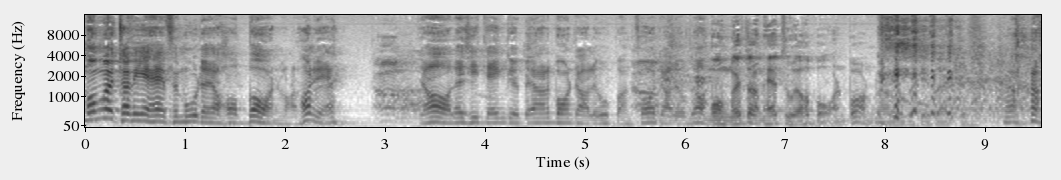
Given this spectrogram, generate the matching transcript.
Många av er här förmodar jag har barn, va? Har ni det? Ja, där sitter en gubbe, han är barn till allihopa, far till allihopa. Ja. Många av de här tror jag har barnbarn. Då, jag har.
